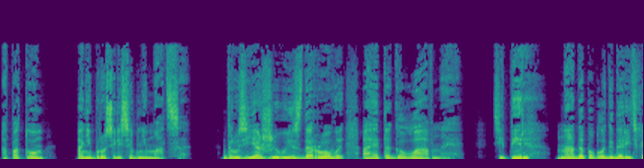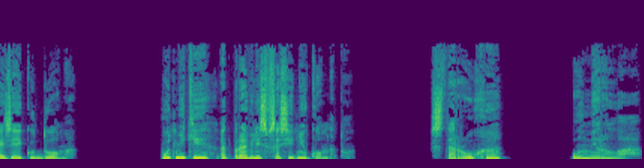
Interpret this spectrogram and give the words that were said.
А потом они бросились обниматься. Друзья живы и здоровы, а это главное. Теперь надо поблагодарить хозяйку дома. Путники отправились в соседнюю комнату. Старуха умерла.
